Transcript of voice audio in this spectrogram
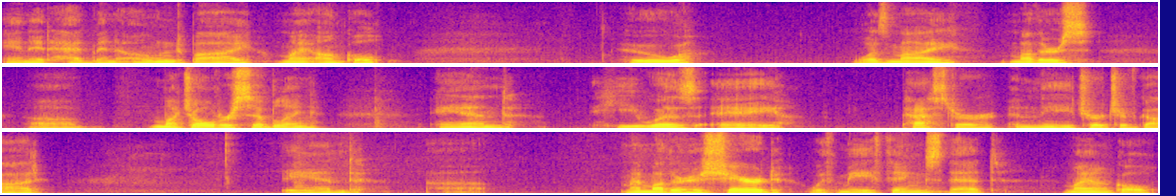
and it had been owned by my uncle who was my mother's uh, much older sibling and he was a pastor in the Church of God and my mother has shared with me things that my uncle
